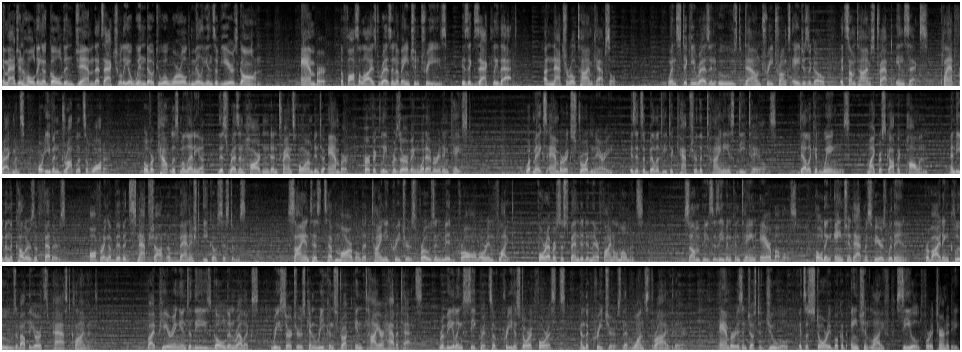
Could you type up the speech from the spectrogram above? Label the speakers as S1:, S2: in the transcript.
S1: Imagine holding a golden gem that's actually a window to a world millions of years gone. Amber, the fossilized resin of ancient trees, is exactly that, a natural time capsule. When sticky resin oozed down tree trunks ages ago, it sometimes trapped insects, plant fragments, or even droplets of water. Over countless millennia, this resin hardened and transformed into amber, perfectly preserving whatever it encased. What makes amber extraordinary is its ability to capture the tiniest details, delicate wings, microscopic pollen, and even the colors of feathers, offering a vivid snapshot of vanished ecosystems. Scientists have marveled at tiny creatures frozen mid-crawl or in flight, forever suspended in their final moments. Some pieces even contain air bubbles, holding ancient atmospheres within, providing clues about the Earth's past climate. By peering into these golden relics, researchers can reconstruct entire habitats, revealing secrets of prehistoric forests and the creatures that once thrived there. Amber isn't just a jewel, it's a storybook of ancient life, sealed for eternity.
